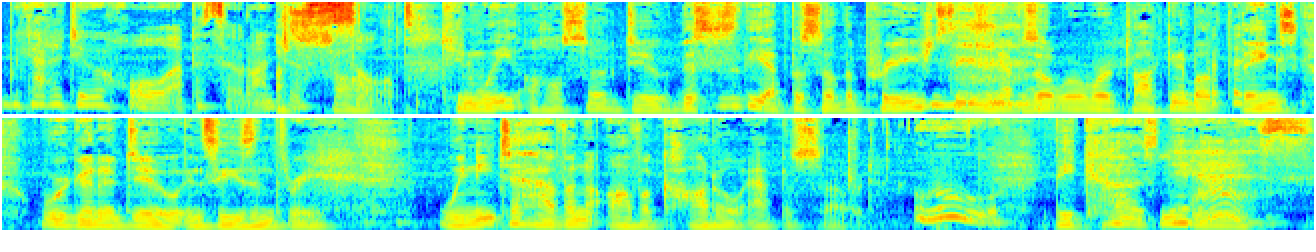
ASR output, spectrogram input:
we got to do a whole episode on just salt. Can we also do this? Is the episode, the pre-season episode, where we're talking about the- things we're going to do in season three. We need to have an avocado episode Ooh, because Nidhi, yes.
